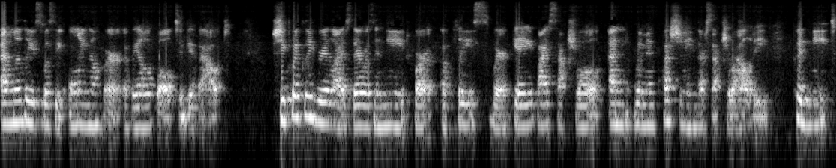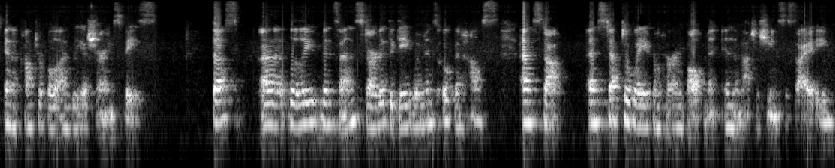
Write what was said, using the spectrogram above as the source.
and Lilli's was the only number available to give out. She quickly realized there was a need for a place where gay, bisexual, and women questioning their sexuality could meet in a comfortable and reassuring space. Thus, uh, Lilli Vincenz started the Gay Women's Open House and stopped and stepped away from her involvement in the Mattachine Society.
